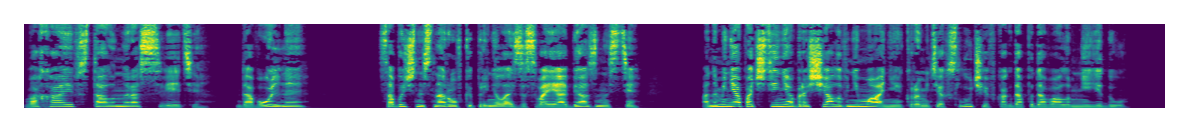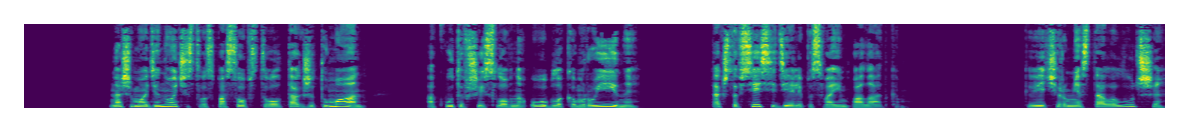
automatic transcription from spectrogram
Вахаев встала на рассвете, довольная, с обычной сноровкой принялась за свои обязанности, а на меня почти не обращала внимания, кроме тех случаев, когда подавала мне еду. Нашему одиночеству способствовал также туман — окутавшей словно облаком руины, так что все сидели по своим палаткам. К вечеру мне стало лучше,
